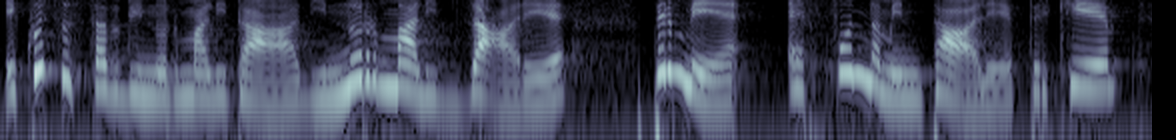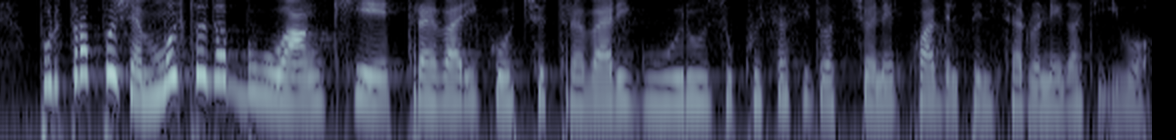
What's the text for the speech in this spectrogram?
e questo stato di normalità, di normalizzare, per me è fondamentale perché purtroppo c'è molto tabù anche tra i vari coach e tra i vari guru su questa situazione qua del pensiero negativo.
